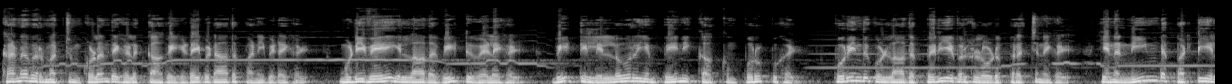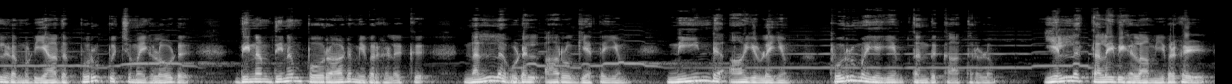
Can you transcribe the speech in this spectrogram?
கணவர் மற்றும் குழந்தைகளுக்காக இடைவிடாத பணிவிடைகள் முடிவே இல்லாத வீட்டு வேலைகள் வீட்டில் எல்லோரையும் பேணி காக்கும் பொறுப்புகள் புரிந்து கொள்ளாத பெரியவர்களோடு பிரச்சனைகள் என நீண்ட பட்டியலிட முடியாத பொறுப்பு சுமைகளோடு தினம் தினம் போராடும் இவர்களுக்கு நல்ல உடல் ஆரோக்கியத்தையும் நீண்ட ஆயுளையும் பொறுமையையும் தந்து காத்தருளும். எல்ல தலைவிகளாம் இவர்கள்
